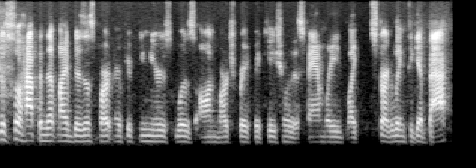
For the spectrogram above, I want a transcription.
just so happened that my business partner, 15 years, was on March break vacation with his family, like struggling to get back.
